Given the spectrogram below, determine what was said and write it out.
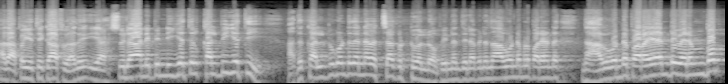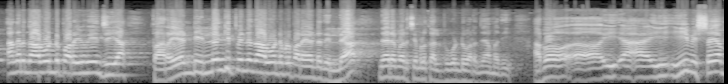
അതാ അപ്പൊ ഇത്തിക്കാഫ് അത് യഹ്സുലാനിബിൻ നീയത്തിൽ കൽബിയത്തി അത് കൽബ് കൊണ്ട് തന്നെ വെച്ചാൽ കിട്ടുമല്ലോ പിന്നെ എന്തിനാ പിന്നെ നാവ് കൊണ്ട് നമ്മൾ പറയാണ്ട് നാവ് കൊണ്ട് പറയേണ്ടി വരുമ്പം അങ്ങനെ നാവ് കൊണ്ട് പറയുകയും ചെയ്യാം. പറയേണ്ടിയില്ലെങ്കിൽ പിന്നെ നാവ് കൊണ്ട് നമ്മൾ പറയേണ്ടതില്ല. നേരെ മറിച്ച് നമ്മൾ കൽബ് കൊണ്ട് പറഞ്ഞാൽ മതി. അപ്പോൾ ഈ വിഷയം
